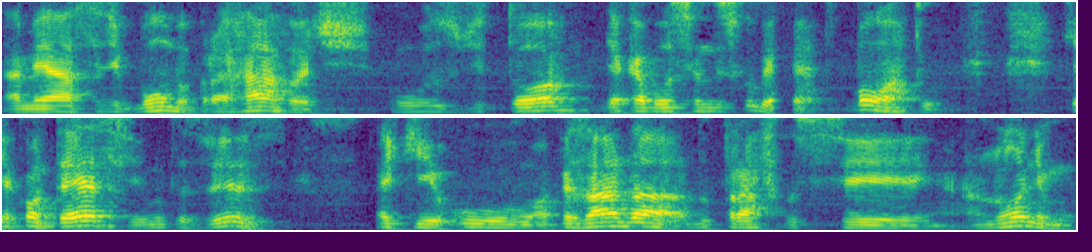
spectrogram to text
ameaça de bomba para Harvard o uso de Tor e acabou sendo descoberto. Bom, Arthur, o que acontece muitas vezes é que, o, apesar da, do tráfego ser anônimo,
